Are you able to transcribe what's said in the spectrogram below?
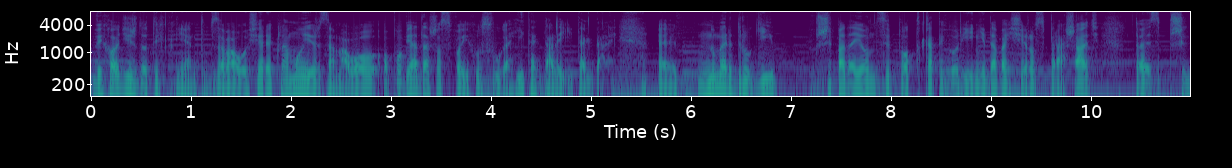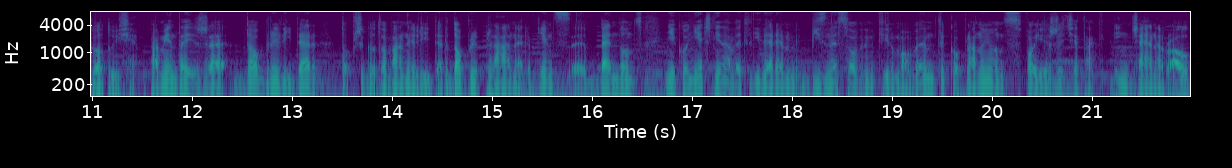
wychodzisz do tych klientów, za mało się reklamujesz, za mało opowiadasz o swoich usługach itd. Tak itd. Tak e, numer drugi przypadający pod kategorię nie dawaj się rozpraszać, to jest przygotuj się. Pamiętaj, że dobry lider to przygotowany lider, dobry planer, więc e, będąc niekoniecznie nawet liderem biznesowym, firmowym, tylko planując swoje życie tak in general,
